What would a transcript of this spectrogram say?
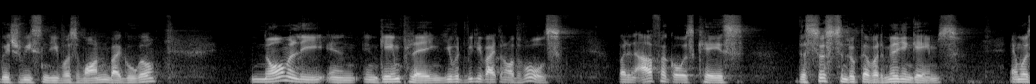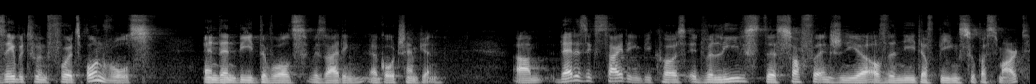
which recently was won by Google. Normally, in, in game playing, you would really write down all the rules. But in AlphaGo's case, the system looked over a million games and was able to infer its own rules and then beat the world's residing uh, Go champion. Um, that is exciting because it relieves the software engineer of the need of being super smart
